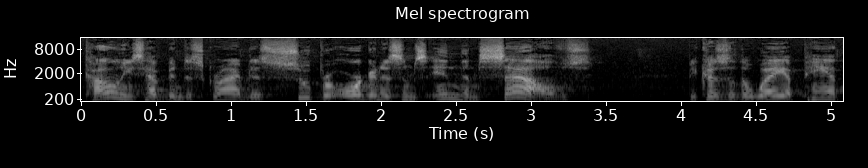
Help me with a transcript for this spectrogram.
colonies have been described as superorganisms in themselves because of the way, pant,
